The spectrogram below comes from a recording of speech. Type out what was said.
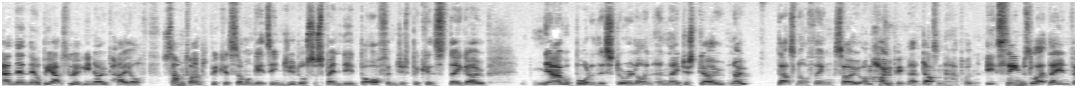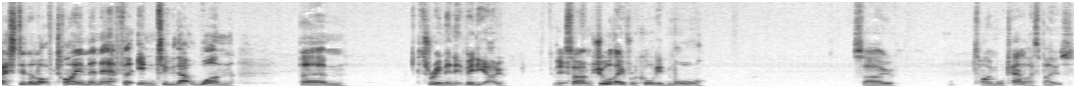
and then there'll be absolutely no payoff. Sometimes because someone gets injured or suspended, but often just because they go, "No, we're bored of this storyline," and they just go, "Nope." That's not a thing, so I'm hoping that doesn't happen. It seems like they invested a lot of time and effort into that one um, three minute video, Yeah. so I'm sure they've recorded more. So, time will tell, I suppose.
